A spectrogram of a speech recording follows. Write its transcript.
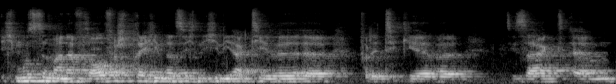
Ich musste meiner Frau versprechen, dass ich nicht in die aktive äh, Politik gehe, weil sie sagt, ähm,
